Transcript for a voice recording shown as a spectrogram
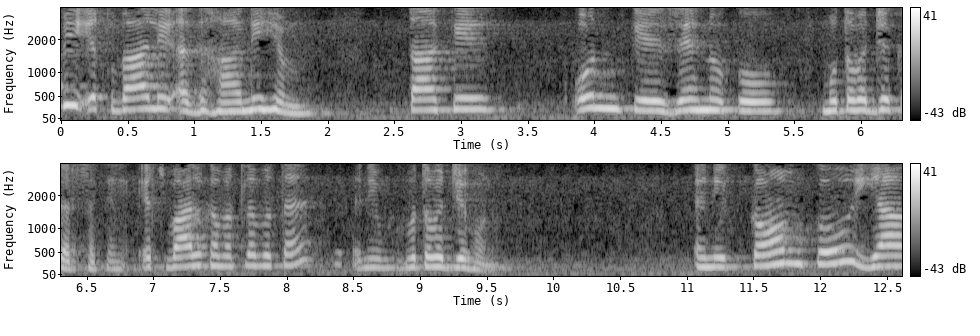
بھی اقبال ادہانہم تاکہ ان کے ذہنوں کو متوجہ کر سکیں۔ اقبال کا مطلب ہوتا ہے یعنی متوجہ ہونا۔ یعنی قوم کو یا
